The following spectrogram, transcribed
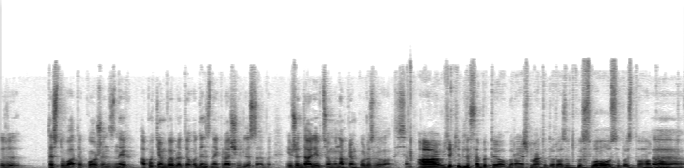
е, тестувати кожен з них, а потім вибрати один з найкращих для себе. І вже далі в цьому напрямку розвиватися. А які для себе ти обираєш методи розвитку свого особистого аккаунту? Е,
